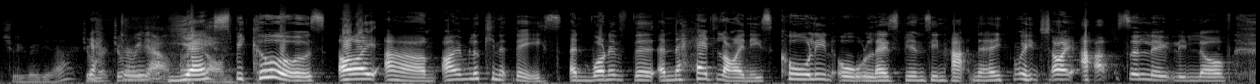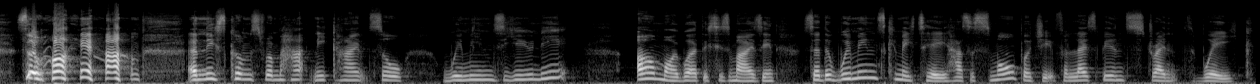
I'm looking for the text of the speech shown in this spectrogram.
Should we read it out? Do you Yeah, want to do you read it wanna out? read first, Yes, Don? because I am. I'm looking at this, and one of the and the headline is "Calling all lesbians in Hackney," which I absolutely love. So I am, and this comes from Hackney Council Women's Unit. Oh my word, this is amazing. So the Women's Committee has a small budget for Lesbian Strength Week.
